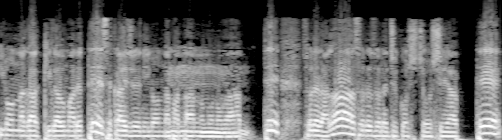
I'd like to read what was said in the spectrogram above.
いろんな楽器が生まれて、世界中にいろんなパターンのものがあって、それらがそれぞれ自己主張し合って、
